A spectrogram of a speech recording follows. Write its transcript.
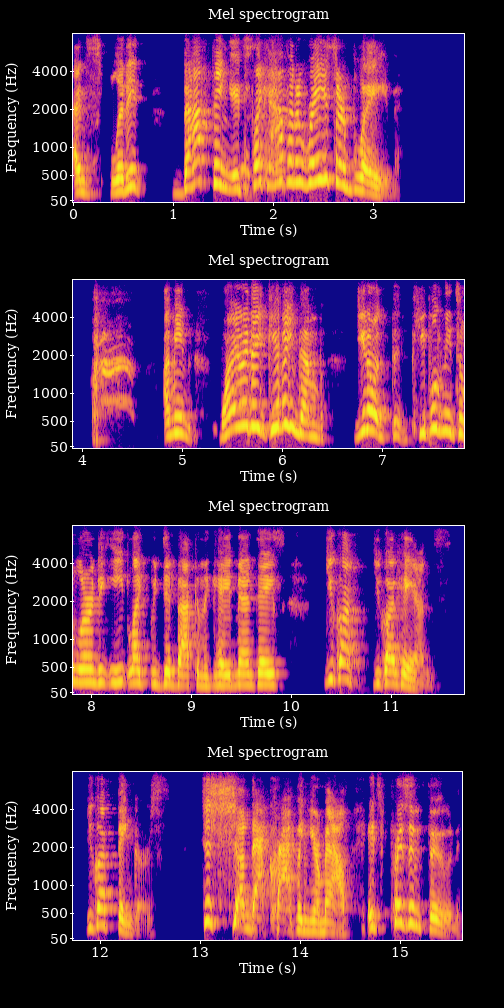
and split it? That thing, it's like having a razor blade. I mean, why are they giving them? You know, th- people need to learn to eat like we did back in the caveman days. You got you got hands. You got fingers. Just shove that crap in your mouth. It's prison food.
